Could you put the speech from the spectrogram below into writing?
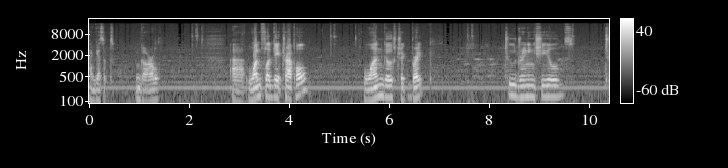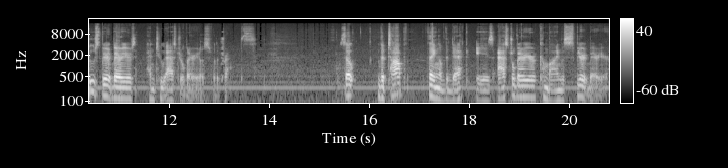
I guess it's Garl. Uh, one Floodgate Trap Hole, one Ghostrick Break, two Draining Shields, two Spirit Barriers, and two Astral Barriers for the traps. So, the top thing of the deck is Astral Barrier combined with Spirit Barrier.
